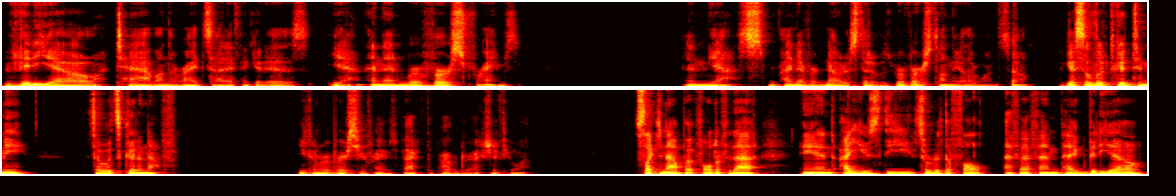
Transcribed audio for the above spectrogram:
video tab on the right side, I think it is. Yeah, and then reverse frames. And yes, I never noticed that it was reversed on the other one. So I guess it looked good to me. So it's good enough. You can reverse your frames back to the proper direction if you want. Select an output folder for that. And I use the sort of default FFmpeg video.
